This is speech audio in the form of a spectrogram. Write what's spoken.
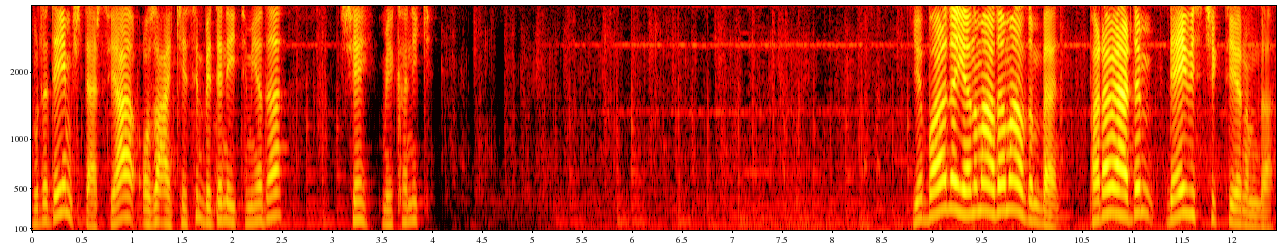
Burada değilmiş ders ya. O zaman kesin beden eğitimi ya da şey mekanik. Ya bu arada yanıma adam aldım ben. Para verdim Davis çıktı yanımda.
